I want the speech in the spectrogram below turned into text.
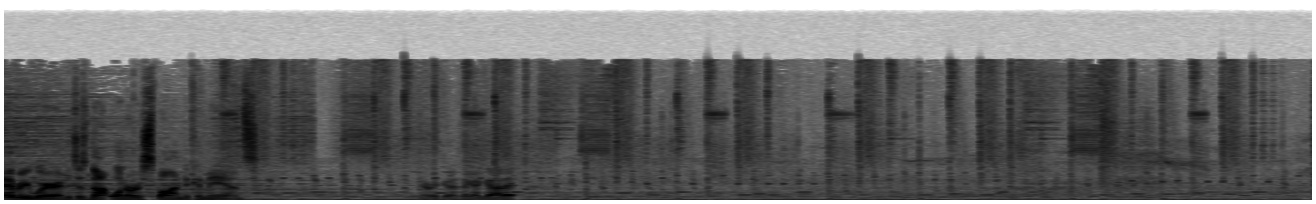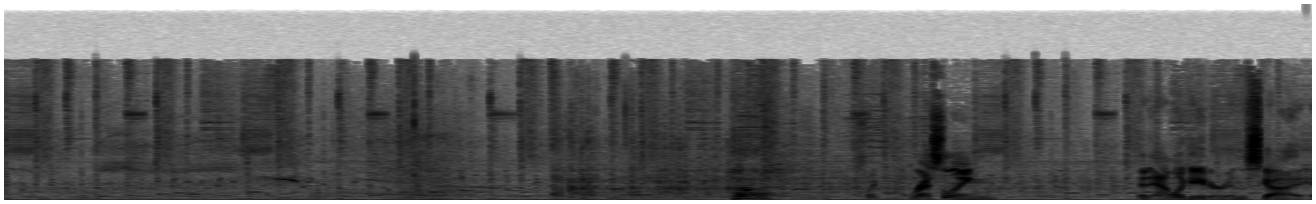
everywhere and it does not want to respond to commands. There we go, I think I got it. it's like wrestling an alligator in the sky.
